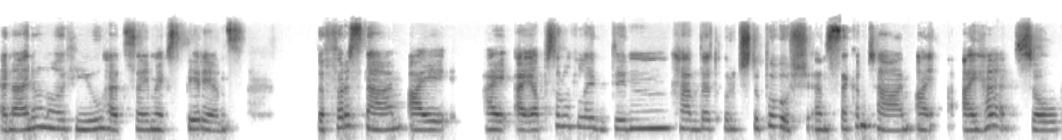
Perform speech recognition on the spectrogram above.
and i don't know if you had same experience the first time i I, I absolutely didn't have that urge to push. And second time i i had. So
